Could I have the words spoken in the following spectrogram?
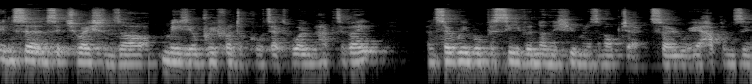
in certain situations, our medial prefrontal cortex won't activate. And so we will perceive another human as an object. So it happens in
